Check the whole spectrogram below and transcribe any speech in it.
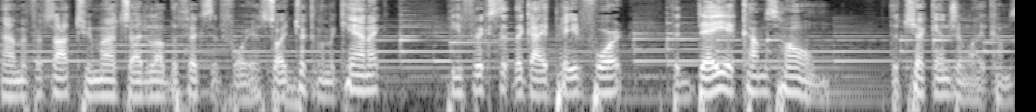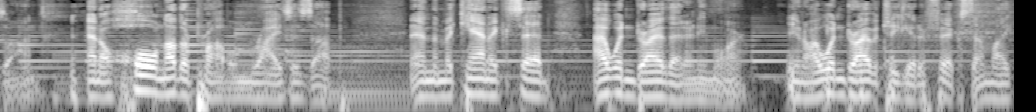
Um, if it's not too much, I'd love to fix it for you." So I took the mechanic. He fixed it. The guy paid for it. The day it comes home, the check engine light comes on, and a whole nother problem rises up. And the mechanic said, "I wouldn't drive that anymore. You know, I wouldn't drive it till you get it fixed." I'm like,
